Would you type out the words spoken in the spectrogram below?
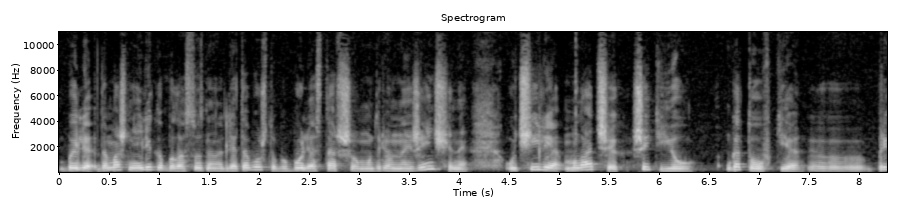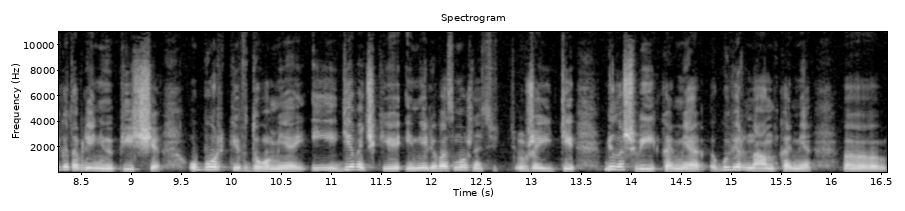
Были, домашняя лига была создана для того, чтобы более старшие умудренные женщины учили младших шитью, готовке, э, приготовлению пищи, уборке в доме. И девочки имели возможность уже идти белошвейками, гувернантками, э,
